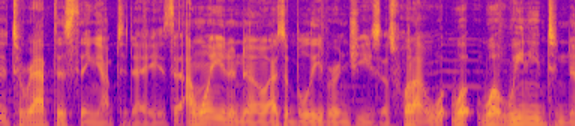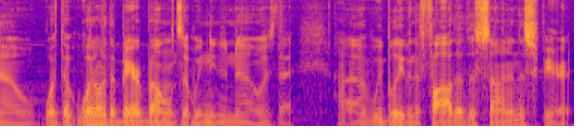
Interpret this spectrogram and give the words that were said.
uh, to wrap this thing up today is that I want you to know as a believer in Jesus what I, what what we need to know what the what are the bare bones that we need to know is that uh, we believe in the Father, the Son, and the Spirit.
